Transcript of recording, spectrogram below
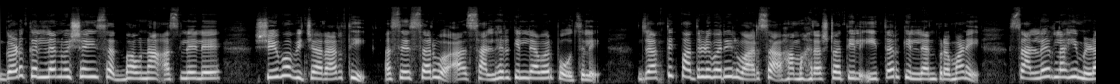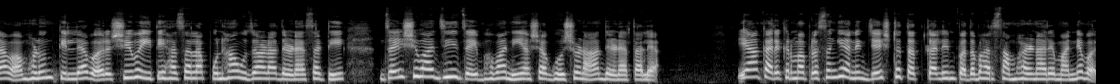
गड कल्याणविषयी सद्भावना असलेले शिवविचारार्थी असे सर्व आज साल्हेर किल्ल्यावर पोहोचले. जागतिक पातळीवरील वारसा हा महाराष्ट्रातील इतर किल्ल्यांप्रमाणे साल्हेरलाही मिळावा म्हणून किल्ल्यावर शिव इतिहासाला पुन्हा उजाळा देण्यासाठी जय शिवाजी जय भवानी अशा घोषणा देण्यात आल्या. या कार्यक्रमाप्रसंगी अनेक ज्येष्ठ तत्कालीन पदभार सांभाळणारे मान्यवर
